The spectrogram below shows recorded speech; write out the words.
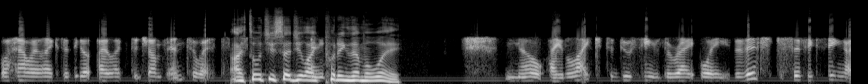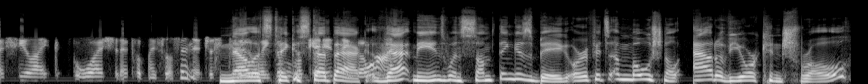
well, how I like to deal, I like to jump into it. I thought you said you like putting them away. No, I like to do things the right way. This specific thing, I feel like, why should I put myself in it? Just Now let's like, take a step back. That means when something is big or if it's emotional out of your control,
